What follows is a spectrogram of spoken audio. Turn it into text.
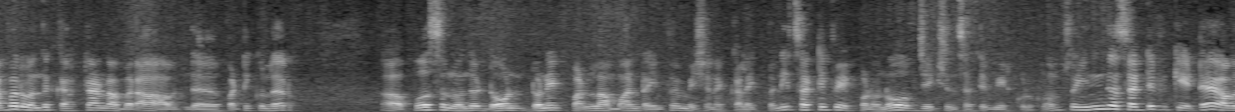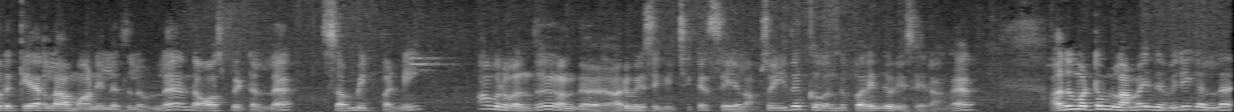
நபர் வந்து கரெக்டான நபராக அந்த பர்டிகுலர் பர்சன் வந்து டோன் டொனேட் பண்ணலாமான்ற இன்ஃபர்மேஷனை கலெக்ட் பண்ணி சர்டிஃபைட் பண்ணணும். ஒப்ஜெக்ஷன் சர்டிஃபிகேட் கொடுக்கணும். ஸோ இந்த சர்டிஃபிகேட்டை அவர் கேரளா மாநிலத்தில் உள்ள அந்த ஹாஸ்பிட்டலில் சப்மிட் பண்ணி அவர் வந்து அந்த அறுவை சிகிச்சைக்கு செய்யலாம். ஸோ இதுக்கு வந்து பரிந்துரை செய்கிறாங்க அது மட்டும் இல்லாமல் இந்த விதிகளில்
